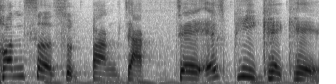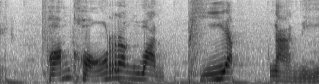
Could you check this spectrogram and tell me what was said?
คอนเสิร์ตสุดปังจาก JSPKK พร้อมของรางวัลเพียบงานนี้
